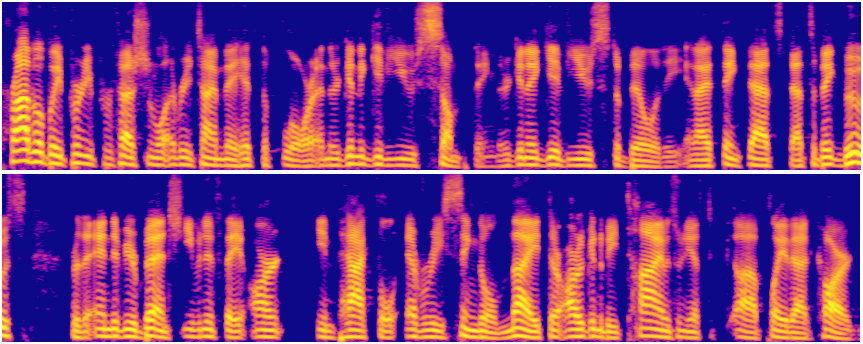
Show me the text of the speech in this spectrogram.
probably pretty professional every time they hit the floor and they're going to give you something. They're going to give you stability. And I think that's that's a big boost for the end of your bench even if they aren't impactful every single night. There are going to be times when you have to uh, play that card.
